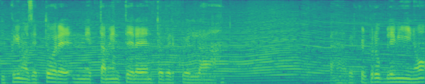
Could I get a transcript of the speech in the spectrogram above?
il primo settore nettamente lento per quella eh, per quel problemino.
